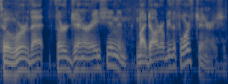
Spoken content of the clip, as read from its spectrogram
So we're that third generation, and my daughter will be the fourth generation.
